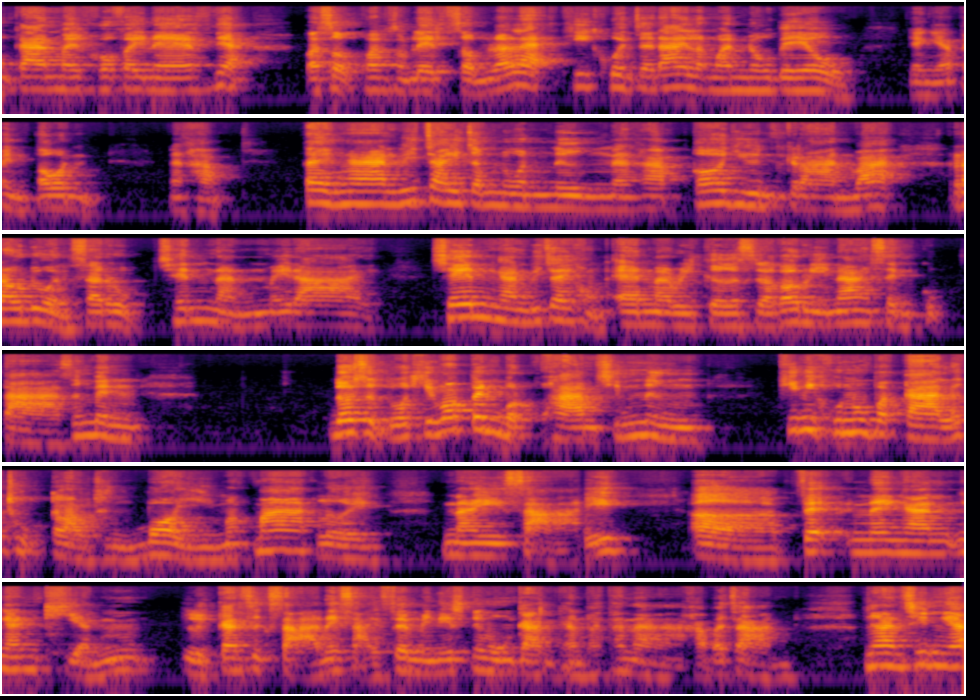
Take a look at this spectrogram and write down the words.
งการ microfinance เนี่ยประสบความสำเร็จสมแล้วแหละที่ควรจะได้รางวัลโนเบล อย่างเงี้ยเป็นต้นนะครับ แต่งานวิจัยจำนวนหนึ่งนะครับ ก็ยืนกรานว่า เราด่วนสรุปเช่นนั้นไม่ได้ เช่นงานวิจัยของแอนมาริเกิร์สแล้วก็รีนาเซนกุปตา ซึ่งเป็นโดยส่วนตัวคิดว่าเป็นบทความชิ้นหนึ่งที่มีคุณูปการและถูกกล่าวถึงบ่อยมาก ๆเลย ในสายในงานงานเขียนหรือการศึกษาในสายเฟมินิสต์ในวงการการพัฒนาครับอาจารย์ งานชิ้นนี้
